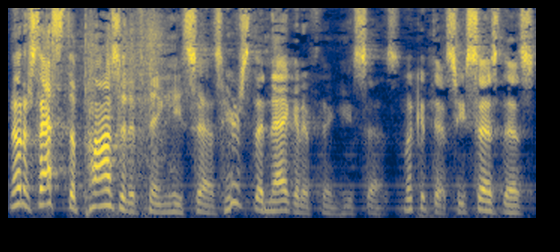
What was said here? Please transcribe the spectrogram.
Notice that's the positive thing he says. Here's the negative thing he says. Look at this. He says this.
